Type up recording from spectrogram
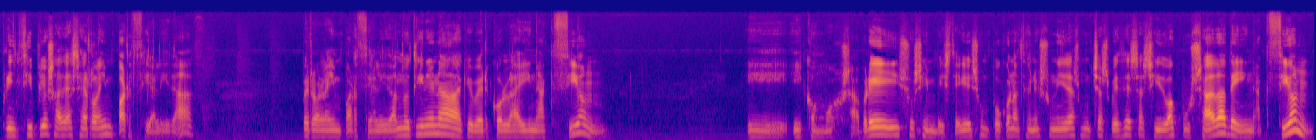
principios ha de ser la imparcialidad. Pero la imparcialidad no tiene nada que ver con la inacción. Y, como sabréis, os investiguéis un poco, Naciones Unidas muchas veces ha sido acusada de inacción.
